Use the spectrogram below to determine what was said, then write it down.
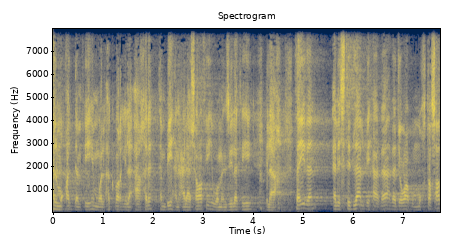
المقدم فيهم والأكبر إلى آخره تنبيها على شرفه ومنزلته إلى آخره. فإذا الاستدلال بهذا هذا جواب مختصر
